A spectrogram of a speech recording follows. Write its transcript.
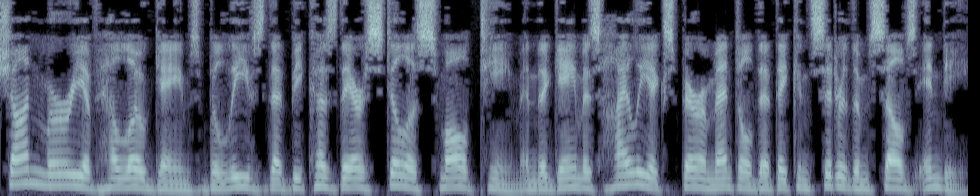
Sean Murray of Hello Games believes that because they are still a small team and the game is highly experimental that they consider themselves indie,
